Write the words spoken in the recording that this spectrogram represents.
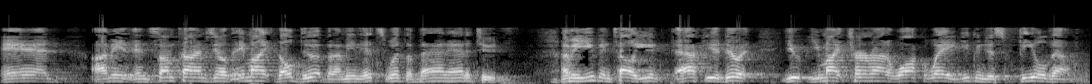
And I mean, and sometimes, you know, they might, they'll do it, but I mean, it's with a bad attitude. I mean, you can tell, you, after you do it, you, you might turn around and walk away, and you can just feel them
